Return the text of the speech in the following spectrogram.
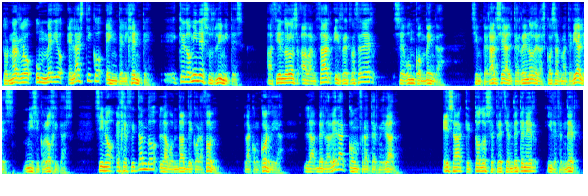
Tornarlo un medio elástico e inteligente, eh, que domine sus límites, haciéndolos avanzar y retroceder según convenga, sin pegarse al terreno de las cosas materiales, ni psicológicas, sino ejercitando la bondad de corazón, la concordia, la verdadera confraternidad, esa que todos se precian de tener y defender,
